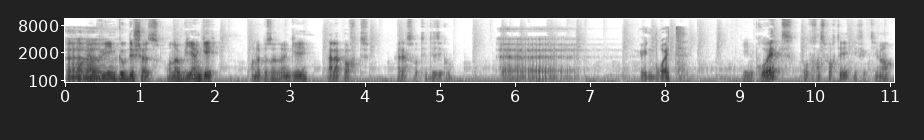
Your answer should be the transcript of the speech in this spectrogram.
On a oublié une coupe de choses. On a oublié un guet. On a besoin d'un guet à la porte, à la sortie des égouts. Euh... Une brouette Une brouette pour transporter, effectivement.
